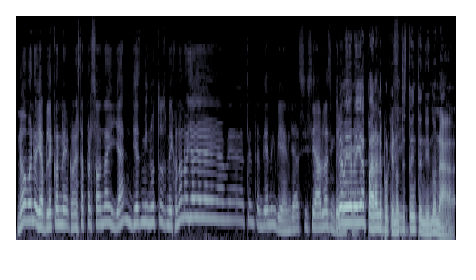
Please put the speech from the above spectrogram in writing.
No, bueno, y hablé con, eh, con esta persona y ya en 10 minutos me dijo, no, no, ya, ya, ya, ya, ya, ya te entendía muy bien, ya sí, sí hablas inglés. Mira, mira, pues". mira, ya párale porque no Sí. te estoy entendiendo nada.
